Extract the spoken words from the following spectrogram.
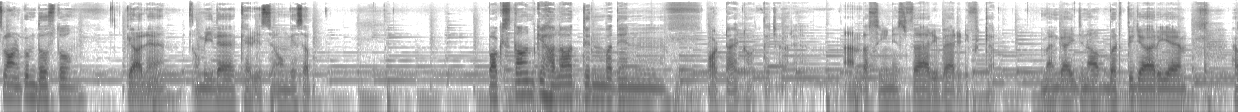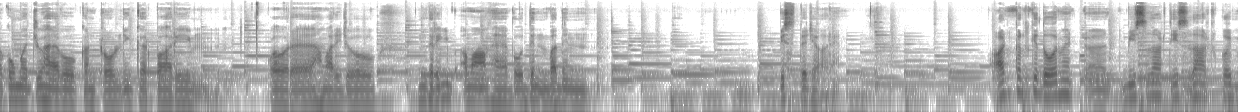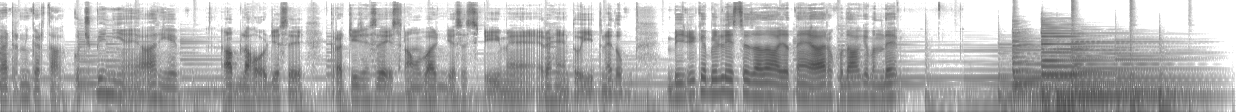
السلام علیکم دوستوں کیا حال ہیں؟ امید ہے خیریت سے ہوں گے سب۔ پاکستان کے حالات دن بہ دن بہت ٹائٹ ہوتے جا رہے ہیں۔ And the scene is very very difficult مہنگائی جناب بڑھتی جا رہی ہے۔ حکومت جو ہے وہ کنٹرول نہیں کر پا رہی۔ اور ہماری جو غریب عوام ہے وہ دن بہ دن پستے جا رہے ہیں۔ آج کل کے دور میں بیس ہزار، تیس ہزار کوئی میٹر نہیں کرتا، کچھ بھی نہیں ہے یار یہ۔ اب لاہور جیسے، کراچی جیسے، اسلام آباد جیسے سٹی میں رہیں تو اتنے تو بجلی کے بل اس سے زیادہ آ جاتے ہیں یار، خدا کے بندے۔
